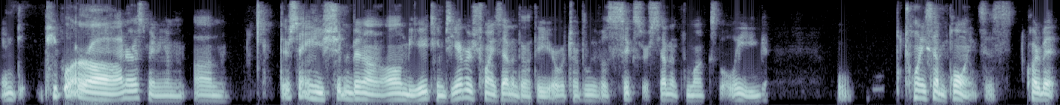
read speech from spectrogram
And people are uh, underestimating him. Um, they're saying he shouldn't have been on all NBA teams. He averaged 27th throughout the year, which I believe was sixth or seventh amongst the league. 27 points is quite a bit.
